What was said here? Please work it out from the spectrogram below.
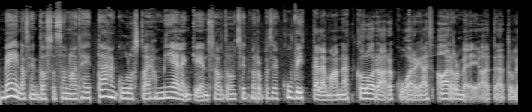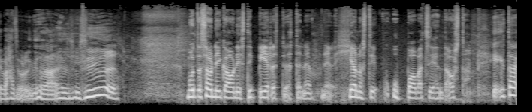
meinasin tuossa sanoa, että hei, tämähän kuulostaa ihan mielenkiintoiselta, mutta sitten mä rupesin kuvittelemaan näitä Colorado-kuoriaisarmeijaa. Tämä tuli vähän semmoinen... Mutta se on niin kauniisti piirretty, että ne, ne hienosti uppoavat siihen taustaan. Tämä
